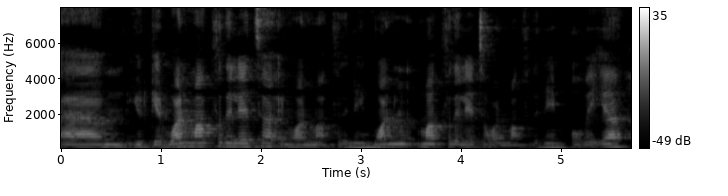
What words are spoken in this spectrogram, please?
Um, you'd get one mark for the letter and one mark for the name. One mark for the letter, one mark for the name. Over here,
